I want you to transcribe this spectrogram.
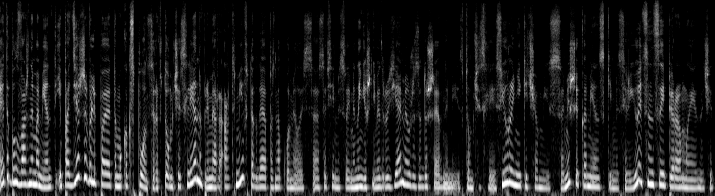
это был важный момент. И поддерживали поэтому как спонсоры, в том числе, например, Артмиф, тогда я познакомилась со всеми своими нынешними друзьями уже задушевными, в том числе и с Юрой Никичем, и с Мишей Каменским, и с Ильей Цинципером, и, значит,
